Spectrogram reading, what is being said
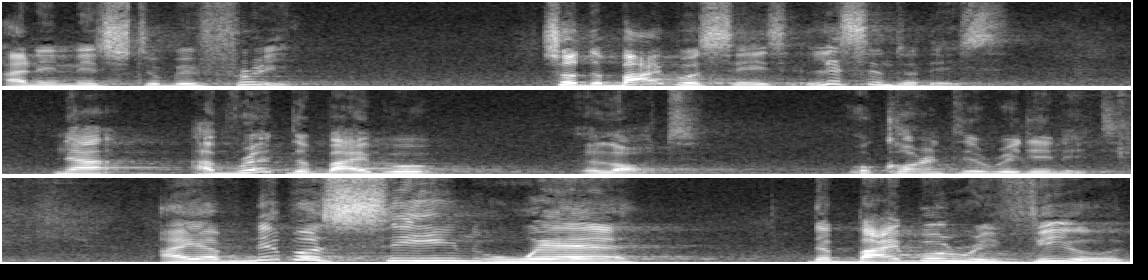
and he needs to be free. So the Bible says, listen to this. Now, I've read the Bible a lot. We're currently reading it. I have never seen where the Bible revealed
